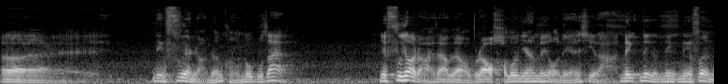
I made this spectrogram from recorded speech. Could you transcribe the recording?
呃，那个副院长人可能都不在了，那副校长还在不在？我不知道，我好多年没有联系了啊。那那个那个那个副院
